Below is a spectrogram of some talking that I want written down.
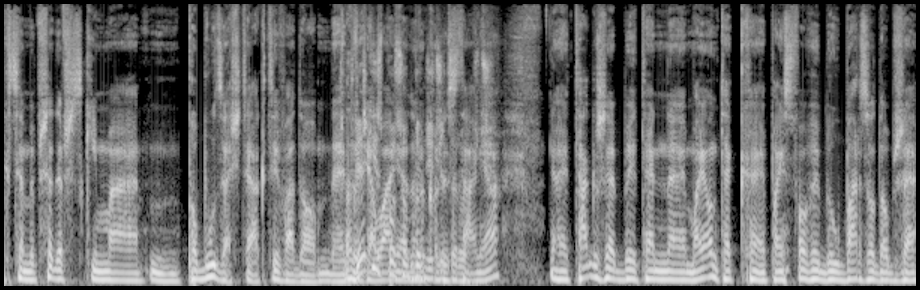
Chcemy przede wszystkim e, pobudzać te aktywa do, e, do działania, do wykorzystania. E, Tak, żeby ten e, majątek e, państwowy był bardzo dobrze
